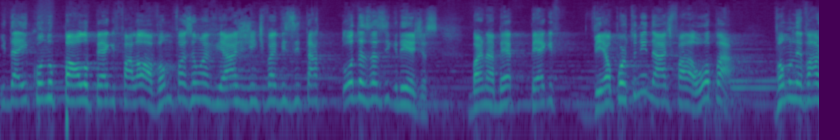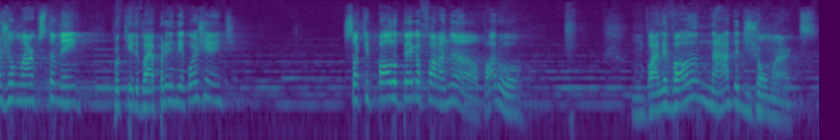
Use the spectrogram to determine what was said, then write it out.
E daí, quando Paulo pega e fala: Ó, vamos fazer uma viagem, a gente vai visitar todas as igrejas. Barnabé pega e vê a oportunidade, fala: opa, vamos levar João Marcos também, porque ele vai aprender com a gente. Só que Paulo pega e fala: não, parou, não vai levar nada de João Marcos.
